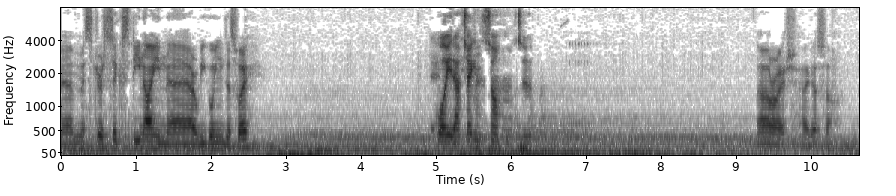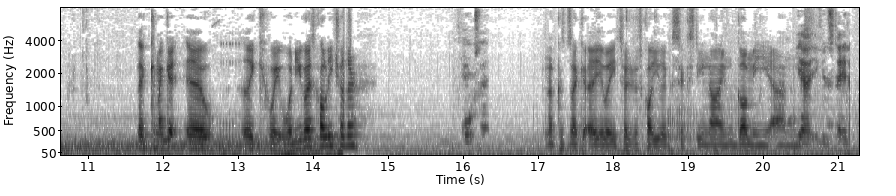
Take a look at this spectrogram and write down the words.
Uh, Mr. 69, uh, are we going this way? Wait, I'm checking the sun too. Alright, I guess so. Like, can I get, uh, like, wait, what do you guys call each other? What? No, because, like, uh, wait, so I just call you, like, 69 Gummy and. Yeah, you can stay there.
